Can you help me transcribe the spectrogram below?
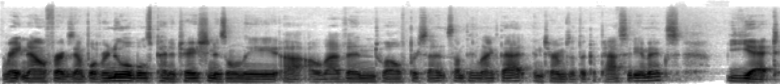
Right now, for example, renewables penetration is only uh, 11, 12%, something like that in terms of the capacity mix. Yet,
